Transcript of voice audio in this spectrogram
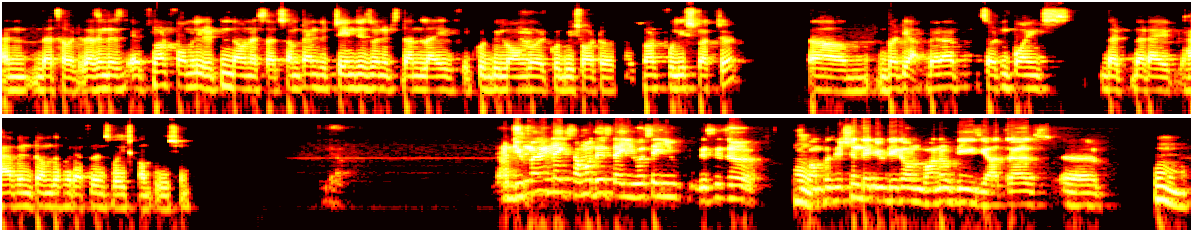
and that's how it is. As in, it's not formally written down as such. Sometimes it changes when it's done live. It could be longer, it could be shorter. It's not fully structured. Um, but yeah, there are certain points that that I have in terms of a reference for each composition. Yeah. And you find like some of this, like you were saying, you this is a mm. composition that you did on one of these yatras. Uh, mm.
